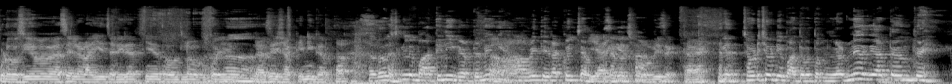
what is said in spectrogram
पड़ोसियों में वैसे लड़ाइयाँ चली रहती हैं तो मतलब कोई हाँ। वैसे शक ही नहीं करता। तो उसके लिए बात ही नहीं करते ना कि हाँ। भाई तेरा कुछ चल रहा है हो हाँ, भी सकता है। छोटी छोटी बातों पर तुम लड़ने जाते हो उनसे।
